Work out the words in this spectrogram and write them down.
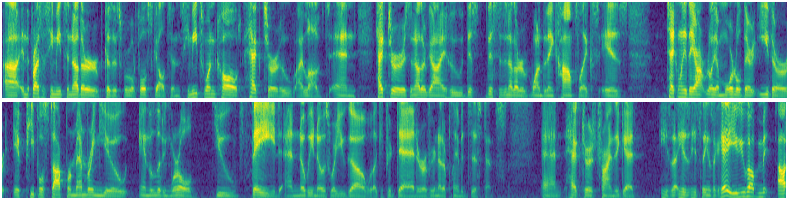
uh, in the process, he meets another because it's world full of skeletons. He meets one called Hector, who I loved, and Hector is another guy who this this is another one of the main conflicts is technically they aren't really immortal there either. If people stop remembering you in the living world, you fade and nobody knows where you go. Like if you're dead or if you're another plane of existence. And Hector is trying to get. He's his, his thing is like, hey, you, you help me. Uh,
